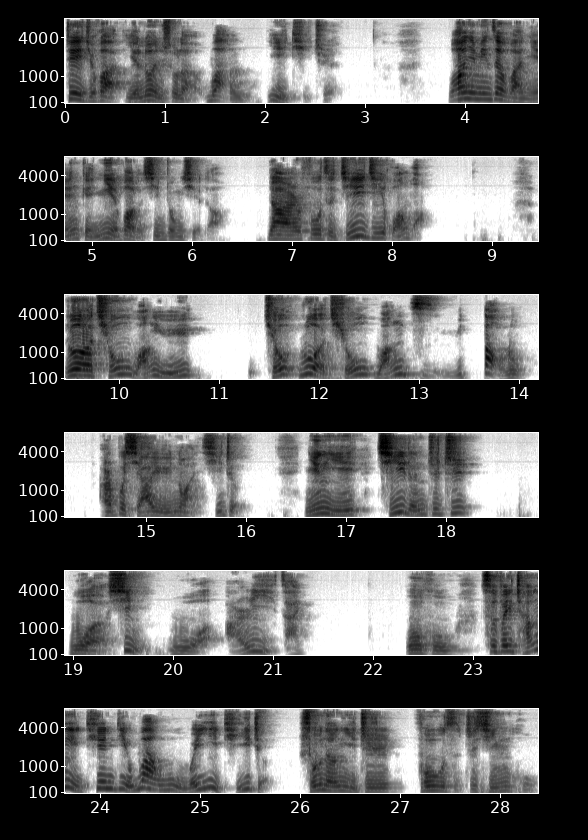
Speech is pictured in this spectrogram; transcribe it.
这句话也论述了万物一体之人。王阳明在晚年给聂豹的信中写道：“然而夫子急急惶惶，若求王于求若求王子于道路，而不暇于暖席者，宁以其人之之，我信我而已哉？呜呼！此非诚以天地万物为一体者，孰能以知夫子之心乎？”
